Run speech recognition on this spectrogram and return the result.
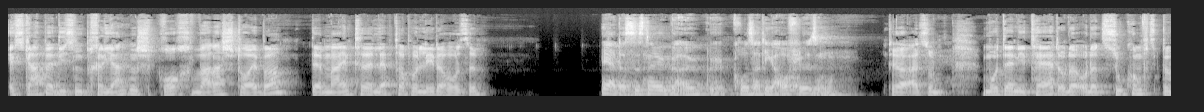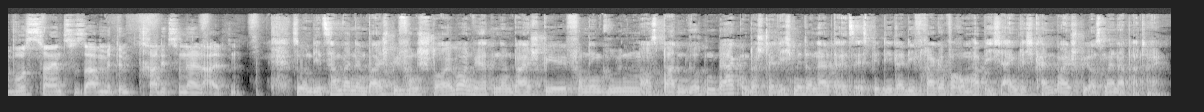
Es gab ja diesen brillanten Spruch, war das Stoiber, der meinte Laptop und Lederhose. Ja, das ist eine äh, großartige Auflösung. Ja, also Modernität oder, oder Zukunftsbewusstsein zusammen mit dem traditionellen Alten. So, und jetzt haben wir ein Beispiel von Stoiber und wir hatten ein Beispiel von den Grünen aus Baden-Württemberg und da stelle ich mir dann halt als SPDler die Frage, warum habe ich eigentlich kein Beispiel aus meiner Partei?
